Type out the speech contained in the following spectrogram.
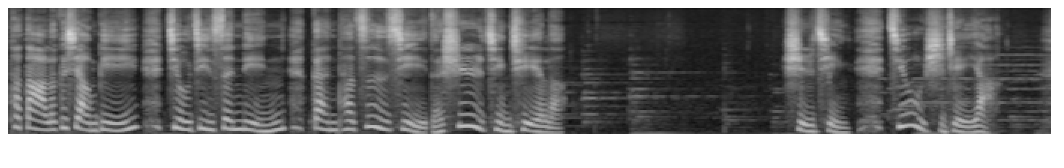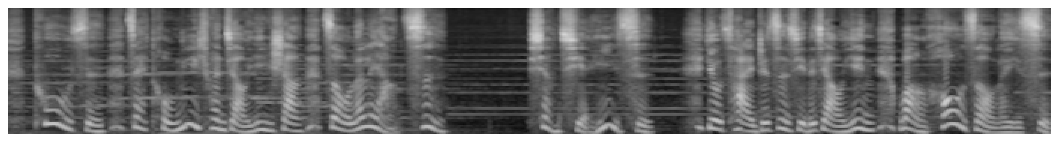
他打了个响鼻，就进森林干他自己的事情去了。事情就是这样。兔子在同一串脚印上走了两次，向前一次，又踩着自己的脚印往后走了一次。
